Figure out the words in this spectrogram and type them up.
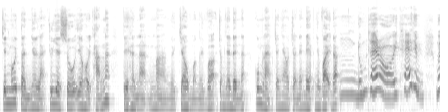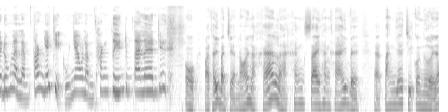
chính mối tình như là Chúa Giêsu yêu hội thánh á, thì hình ảnh mà người chồng và người vợ trong gia đình á, cũng làm cho nhau trở nên đẹp như vậy đó. Ừ, đúng thế rồi, thế thì mới đúng là làm tăng giá trị của nhau, làm thăng tiến chúng ta lên chứ. Ồ, bà thấy bạn trẻ nói là khá là hăng say hăng hái về à, tăng giá trị con người đó,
